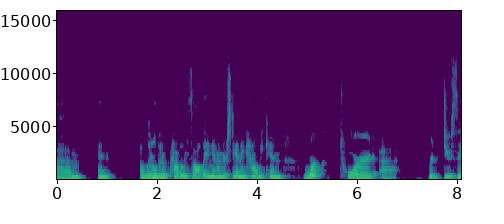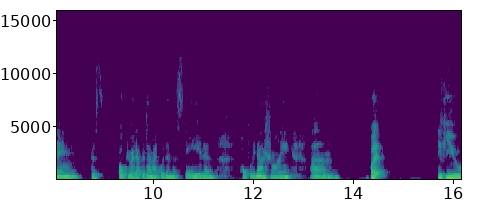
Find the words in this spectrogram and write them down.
um, and a little bit of problem solving and understanding how we can work toward uh, reducing this opioid epidemic within the state and hopefully nationally. Um, but if you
